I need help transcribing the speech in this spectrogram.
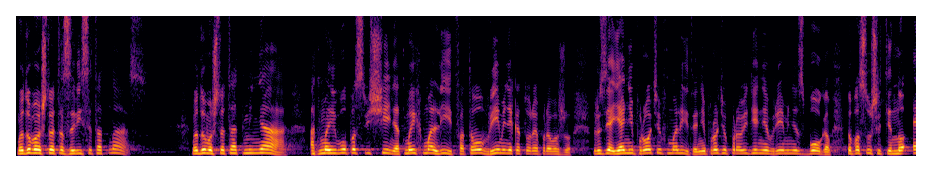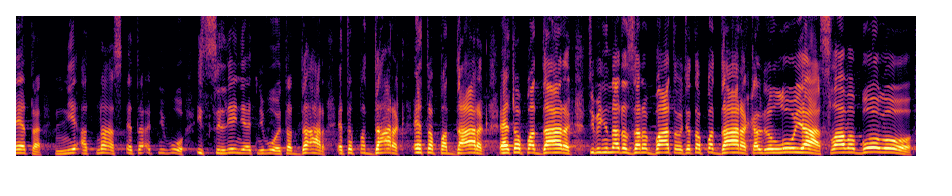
Мы думаем, что это зависит от нас. Мы думаем, что это от меня, от моего посвящения, от моих молитв, от того времени, которое я провожу. Друзья, я не против молитвы, я не против проведения времени с Богом. Но послушайте, но это не от нас, это от Него. Исцеление от Него, это дар, это подарок, это подарок, это подарок. Тебе не надо зарабатывать, это подарок. Аллилуйя, слава Богу.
